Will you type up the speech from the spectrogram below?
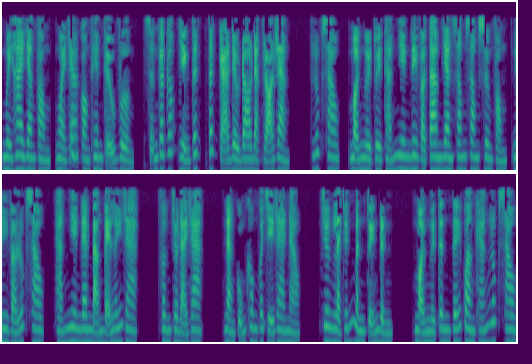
12 gian phòng, ngoài ra còn thêm tiểu vườn, sỉnh các góc diện tích, tất cả đều đo đặt rõ ràng. Lúc sau, mọi người tùy thản nhiên đi vào tam gian song song xương phòng, đi vào lúc sau, thản nhiên đem bản vẽ lấy ra. Phân cho đại ra, nàng cũng không có chỉ ra nào. Chương là chính mình tuyển định. Mọi người tinh tế quan kháng lúc sau,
